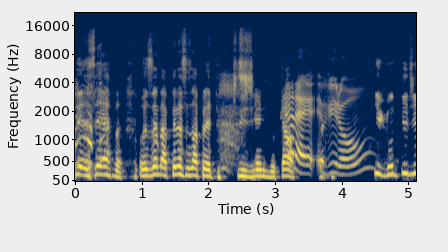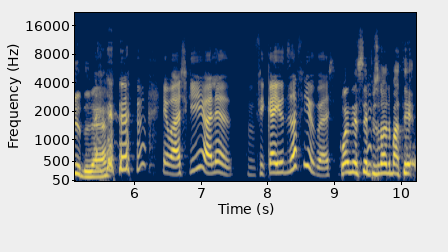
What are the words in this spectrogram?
deserta usando apenas seus apretextos de higiene bucal. Cara, é- virou um... Segundo pedido, né? Eu acho que, olha, fica aí o desafio, eu acho. Quando esse episódio bater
